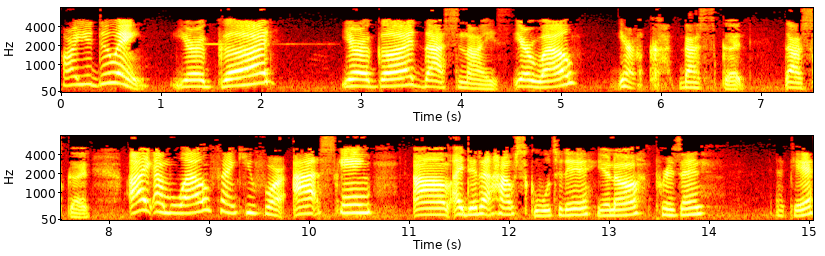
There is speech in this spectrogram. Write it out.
How are you doing? You're good. You're good. That's nice. You're well. You're. That's good. That's good. I am well. Thank you for asking. Um, I didn't have school today. You know, prison. Okay,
